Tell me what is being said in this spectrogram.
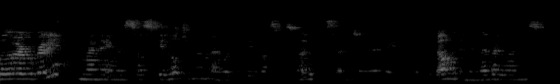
Hello, everybody. My name is Saskia Hiltemann. I work at the Erasmus Medical Center in Rotterdam in the Netherlands.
